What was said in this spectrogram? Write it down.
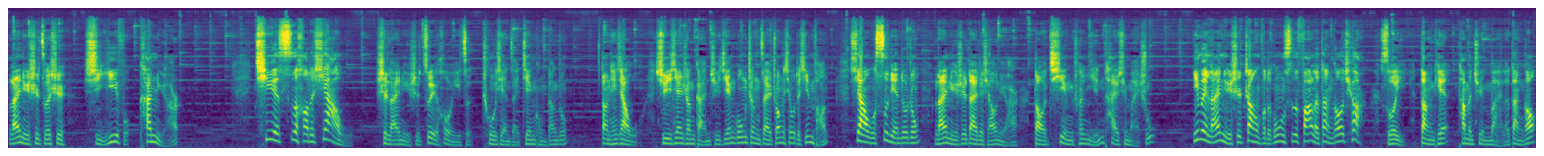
来女士则是洗衣服、看女儿。七月四号的下午。是来女士最后一次出现在监控当中。当天下午，许先生赶去监工正在装修的新房。下午四点多钟，来女士带着小女儿到庆春银泰去买书。因为来女士丈夫的公司发了蛋糕券，所以当天他们去买了蛋糕。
